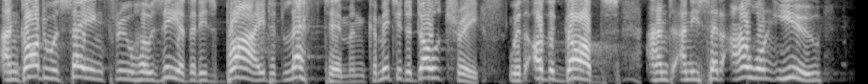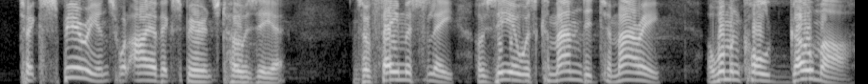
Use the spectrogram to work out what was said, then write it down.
And God was saying through Hosea that his bride had left him and committed adultery with other gods. And, and he said, I want you to experience what I have experienced, Hosea. And so famously, Hosea was commanded to marry a woman called Gomer.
